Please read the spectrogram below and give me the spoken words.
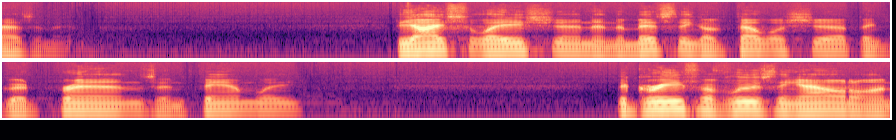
hasn't it? The isolation and the missing of fellowship and good friends and family. The grief of losing out on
